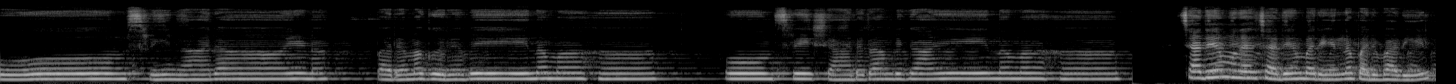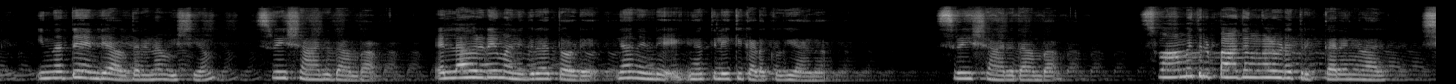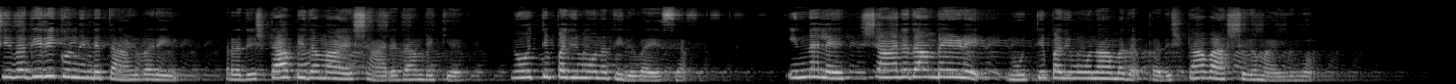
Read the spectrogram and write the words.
ഓം ശ്രീനാരായണ പരമഗുരവേ നമ. ഓം ശ്രീ ശാരദാംബികായേ നമ. ചതയം മുതൽ ചതയം വരെ എന്ന പരിപാടിയിൽ ഇന്നത്തെ എന്റെ അവതരണ വിഷയം ശ്രീ ശാരദാംബ. എല്ലാവരുടെയും അനുഗ്രഹത്തോടെ ഞാൻ എന്റെ യജ്ഞത്തിലേക്ക് കടക്കുകയാണ്. ശ്രീ ശാരദാംബ. സ്വാമി തൃപ്പാദങ്ങളുടെ തൃക്കരങ്ങളാൽ ശിവഗിരി കുന്നിന്റെ താഴ്വരയിൽ പ്രതിഷ്ഠാപിതമായ ശാരദാംബയ്ക്ക് നൂറ്റി പതിമൂന്ന് തിരുവയസ് ഇന്നലെ ശാരദാംബയുടെ നൂറ്റി പതിമൂന്നാമത് പ്രതിഷ്ഠാവാർഷികമായിരുന്നു.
